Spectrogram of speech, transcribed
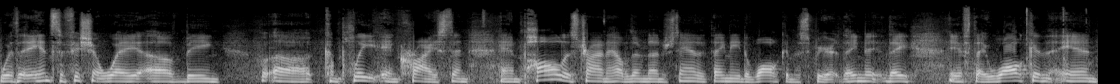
with an insufficient way of being uh, complete in Christ. And and Paul is trying to help them to understand that they need to walk in the Spirit. They they if they walk in, in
